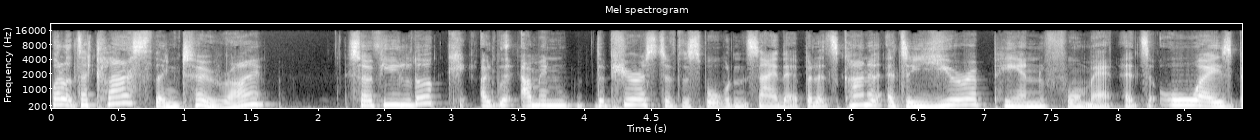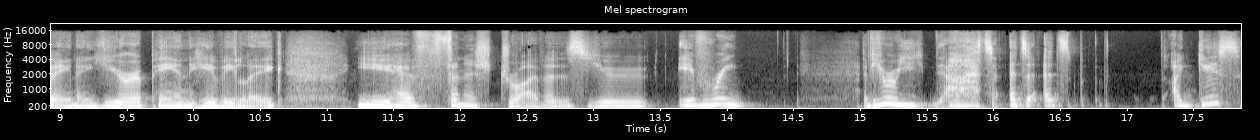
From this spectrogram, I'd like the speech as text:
well, it's a class thing too, right? So if you look, I mean, the purist of the sport wouldn't say that, but it's kind of it's a European format. It's always been a European heavy league. You have Finnish drivers. You every if you're oh, it's it's it's I guess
